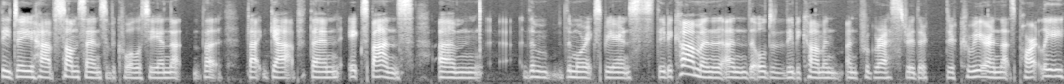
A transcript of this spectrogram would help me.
they do have some sense of equality, and that that that gap then expands. Um, the the more experienced they become, and, and the older they become, and, and progress through their their career, and that's partly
